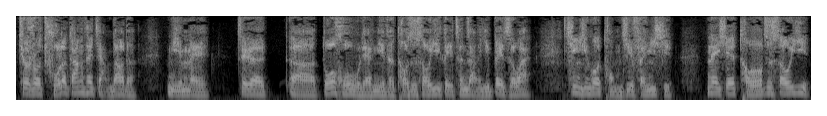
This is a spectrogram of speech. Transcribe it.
就是说除了刚才讲到的，你每这个呃多活五年，你的投资收益可以增长一倍之外，进行过统计分析，那些投资收益。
